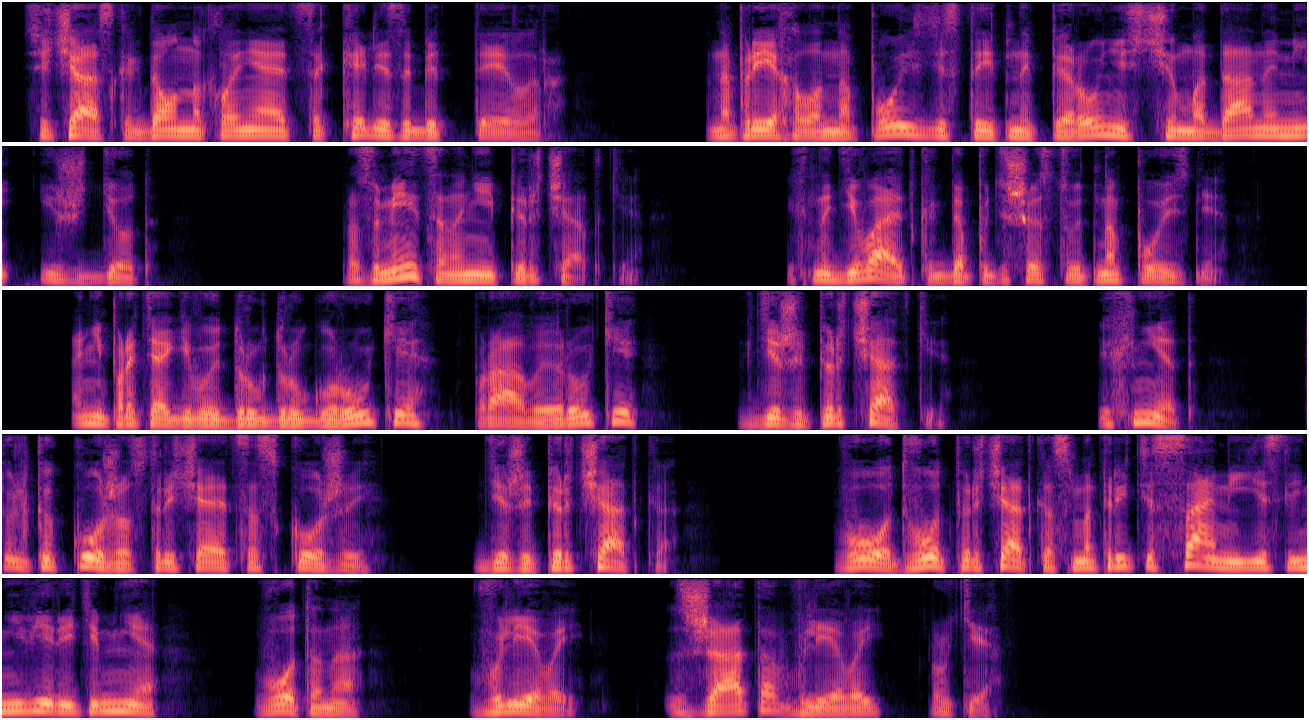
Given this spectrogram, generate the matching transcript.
Сейчас, когда он наклоняется к Элизабет Тейлор. Она приехала на поезде, стоит на перроне с чемоданами и ждет. Разумеется, на ней перчатки. Их надевают, когда путешествуют на поезде. Они протягивают друг другу руки, правые руки. Где же перчатки? Их нет. Только кожа встречается с кожей. Где же перчатка? Вот, вот перчатка, смотрите сами, если не верите мне. Вот она, в левой, сжата в левой руке.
